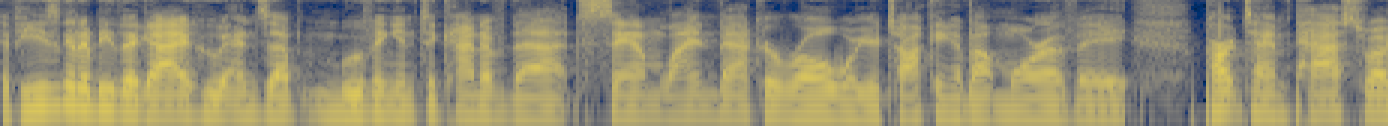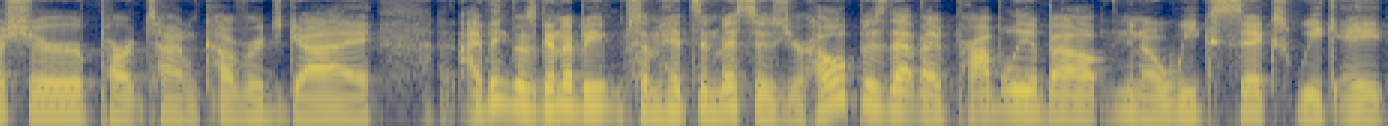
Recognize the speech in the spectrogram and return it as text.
if he's going to be the guy who ends up moving into kind of that Sam linebacker role, where you're talking about more of a part-time pass rusher, part-time coverage guy, I think there's going to be some hits and misses. Your hope is that by probably about you know week six, week eight,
